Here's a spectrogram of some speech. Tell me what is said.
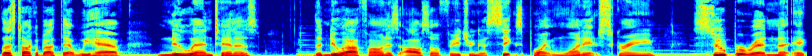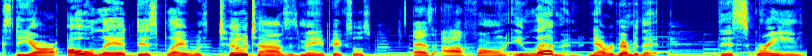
let's talk about that. We have new antennas. The new iPhone is also featuring a 6.1 inch screen, Super Retina XDR OLED display with two times as many pixels as iPhone 11. Now remember that this screen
